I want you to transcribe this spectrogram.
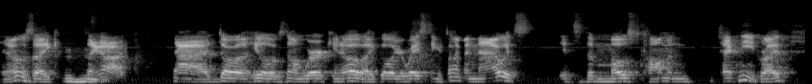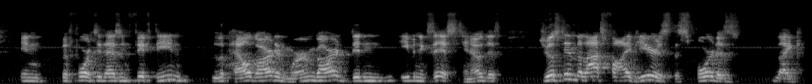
You know, it was like, mm-hmm. like, ah, nah, heel hooks don't work, you know, like, oh, you're wasting your time. And now it's it's the most common technique, right? In before 2015, lapel guard and worm guard didn't even exist. You know, this just in the last five years, the sport is like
